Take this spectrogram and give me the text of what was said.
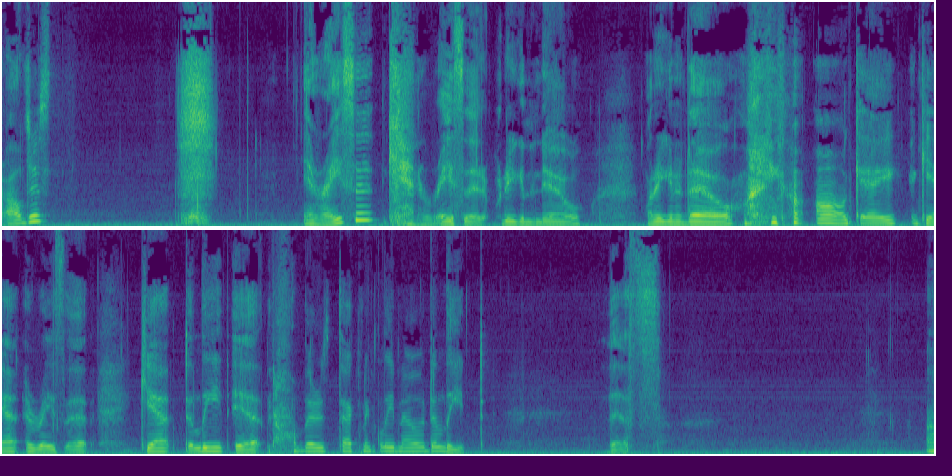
I'll just erase it? Can't erase it. What are you gonna do? What are you gonna do? oh, okay. I can't erase it. Can't delete it. There's technically no delete. This. Uh.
